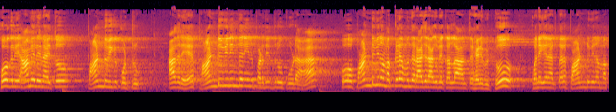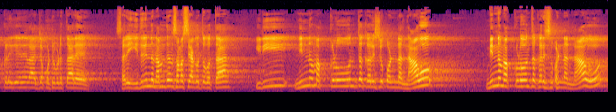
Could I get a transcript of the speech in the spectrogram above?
ಹೋಗಲಿ, ಆಮೇಲೆ ಏನಾಯಿತು? ಪಾಂಡುವಿಗೆ ಕೊಟ್ಟರು ಆದರೆ ಪಾಂಡುವಿನಿಂದ ನೀನು ಪಡೆದಿದ್ದರೂ ಕೂಡ, ಓ, ಪಾಂಡುವಿನ ಮಕ್ಕಳೇ ಮುಂದೆ ರಾಜರಾಗಬೇಕಲ್ಲ ಅಂತ ಹೇಳಿಬಿಟ್ಟು ಕೊನೆಗೇನಾಗ್ತಾರೆ? ಪಾಂಡುವಿನ ಮಕ್ಕಳಿಗೇನೆ ರಾಜ್ಯ ಕೊಟ್ಟು ಬಿಡುತ್ತಾರೆ ಸರಿ, ಇದರಿಂದ ನಮ್ದೇನು ಸಮಸ್ಯೆ ಆಗುತ್ತೋ ಗೊತ್ತಾ? ಇಡೀ ನಿನ್ನ ಮಕ್ಕಳು ಅಂತ ಕರೆಸಿಕೊಂಡ ನಾವು, ನಿನ್ನ ಮಕ್ಕಳು ಅಂತ ಕರೆಸಿಕೊಂಡ ನಾವು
